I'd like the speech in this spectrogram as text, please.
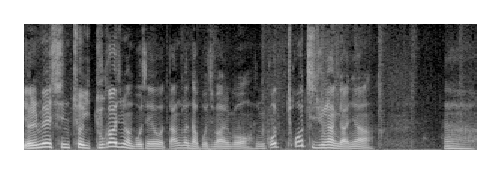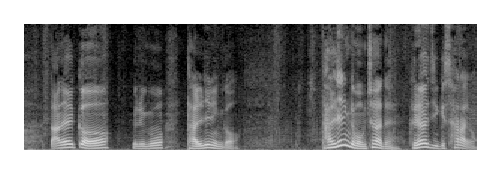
열매 신초 이 두 가지만 보세요. 딴 건 다 보지 말고. 꽃, 꽃이 중요한 게 아니야. 아, 따낼 거, 그리고 달리는 거. 달리는 게 멈춰야 돼. 그래야지 이게 살아요.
